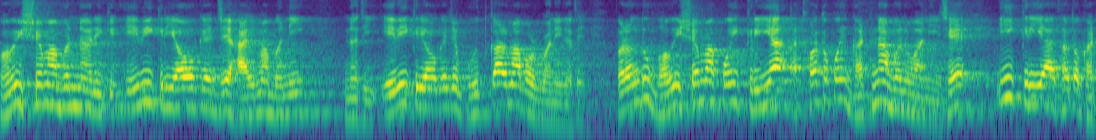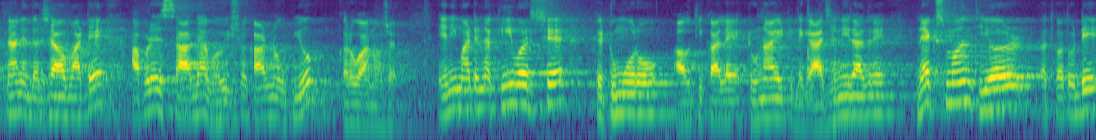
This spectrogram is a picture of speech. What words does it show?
ભવિષ્યમાં બનનારી કે એવી ક્રિયાઓ કે જે હાલમાં બની નથી, એવી ક્રિયાઓ કે જે ભૂતકાળમાં પણ બની નથી. પરંતુ ભવિષ્યમાં કોઈ ક્રિયા અથવા તો કોઈ ઘટના બનવાની છે એ ક્રિયા અથવા તો ઘટનાને દર્શાવવા માટે આપણે સાદા ભવિષ્યકાળનો ઉપયોગ કરવાનો છે. એની માટેના કીવર્ડ્સ છે કે ટુમોરો આવતીકાલે ટુનાઇટ એટલે કે આજની રાત્રે નેક્સ્ટ મંથ યર અથવા તો ડે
